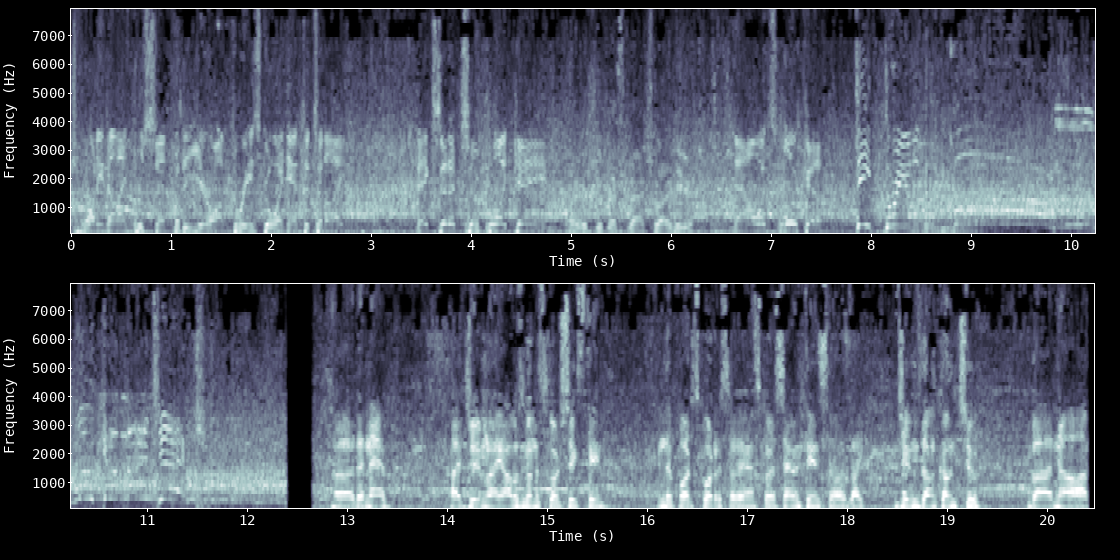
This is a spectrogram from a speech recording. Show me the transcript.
29% for the year on threes going into tonight. Makes it a two-point game. There's your mismatch right here. Now it's Luka Deep three over four! Luka Magic! Uh, the nap. Uh, I dreamed like I was going to score 16 in the fourth quarter, so then I scored 17. So I was like, dreams don't come true. But no. I'm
